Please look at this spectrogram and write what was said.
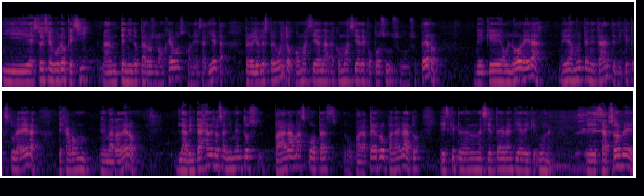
Y estoy seguro que sí, han tenido perros longevos con esa dieta. Pero yo les pregunto cómo hacía la, cómo hacía de popó su, su, perro, de qué olor era, era muy penetrante, de qué textura era, dejaba un embarradero. La ventaja de los alimentos para mascotas o para perro para gato es que te dan una cierta garantía de que una eh, se absorbe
